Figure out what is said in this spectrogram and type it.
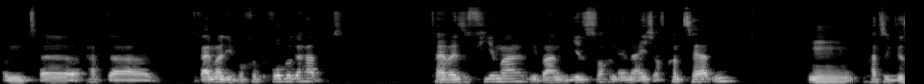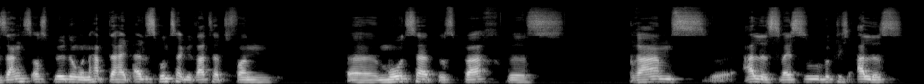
Und äh, habe da dreimal die Woche Probe gehabt, teilweise viermal. Wir waren jedes Wochenende eigentlich auf Konzerten, mhm. hatte Gesangsausbildung und habe da halt alles runtergerattert von äh, Mozart bis Bach bis Brahms, alles, weißt du, wirklich alles.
